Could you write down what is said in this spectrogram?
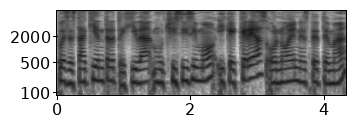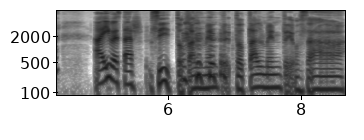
pues está aquí entretejida muchísimo y que creas o no en este tema, ahí va a estar. Sí, totalmente, totalmente. O sea,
